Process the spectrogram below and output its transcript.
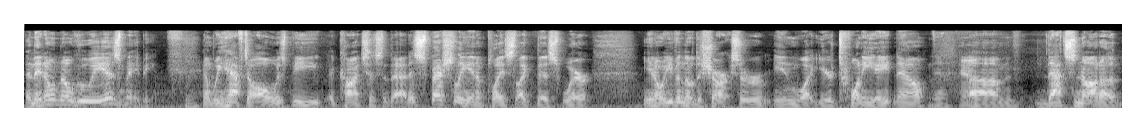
and they don't know who he is, maybe. Hmm. and we have to always be conscious of that, especially in a place like this where, you know, even though the Sharks are in what year 28 now, um, that's not a,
